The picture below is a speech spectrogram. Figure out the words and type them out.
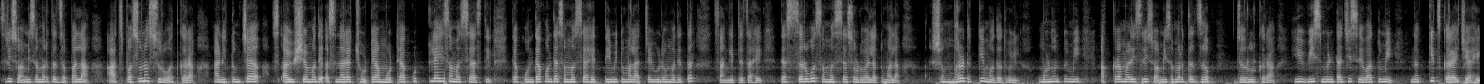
श्री स्वामी समर्थ जपाला आजपासूनच सुरुवात करा आणि तुमच्या आयुष्यामध्ये असणाऱ्या छोट्या मोठ्या कुठल्याही समस्या असतील त्या कोणत्या कोणत्या समस्या आहेत ते मी तुम्हाला आजच्या व्हिडिओमध्ये तर सांगितलेच आहे. त्या सर्व समस्या सोडवायला तुम्हाला शंभर टक्के मदत होईल. म्हणून तुम्ही अकरा माळी श्री स्वामी समर्थ जप जरूर करा. ही वीस मिनिटाची सेवा तुम्ही नक्कीच करायची आहे.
